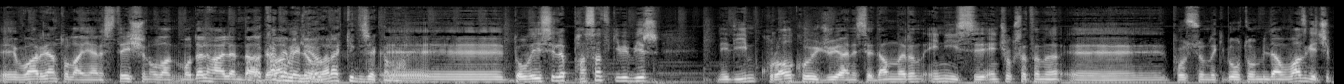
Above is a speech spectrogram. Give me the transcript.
e, varyant olan yani station olan model halen daha Akademeli devam ediyor. olarak gidecek ama. E, dolayısıyla Passat gibi bir ne diyeyim kural koyucu yani sedanların en iyisi en çok satanı e, pozisyondaki bir otomobilden vazgeçip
